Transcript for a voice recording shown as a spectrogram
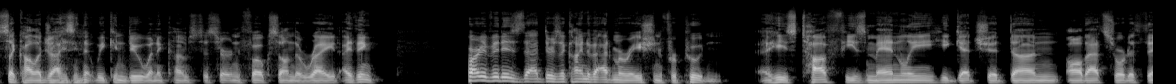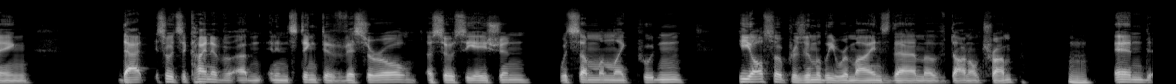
psychologizing that we can do when it comes to certain folks on the right. I think part of it is that there's a kind of admiration for Putin. Uh, he's tough, he's manly, he gets shit done, all that sort of thing. That so it's a kind of um, an instinctive, visceral association with someone like Putin. He also presumably reminds them of Donald Trump, Mm. and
